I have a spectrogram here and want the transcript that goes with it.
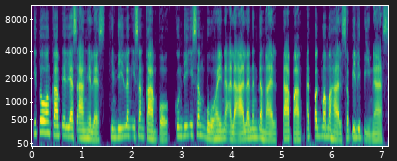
Ito ang Camp Elias Angeles, hindi lang isang kampo, kundi isang buhay na alaala ng dangal, tapang, at pagmamahal sa Pilipinas.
